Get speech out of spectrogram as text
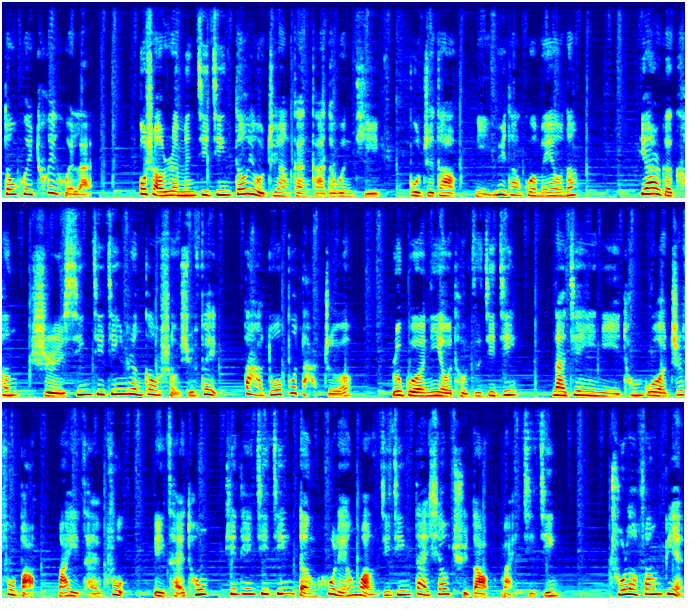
都会退回来。不少热门基金都有这样尴尬的问题，不知道你遇到过没有呢？第二个坑是新基金认购手续费大多不打折。如果你有投资基金，那建议你通过支付宝、蚂蚁财富、理财通、天天基金等互联网基金代销渠道买基金。除了方便，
